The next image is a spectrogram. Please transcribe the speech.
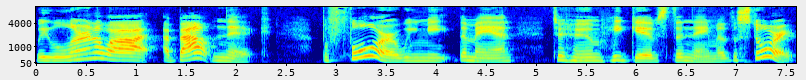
We learn a lot about Nick before we meet the man to whom he gives the name of the story.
